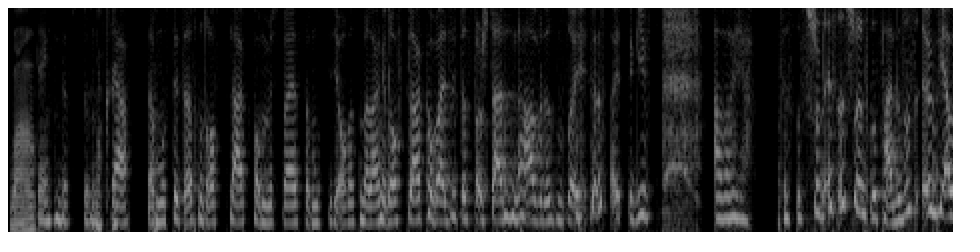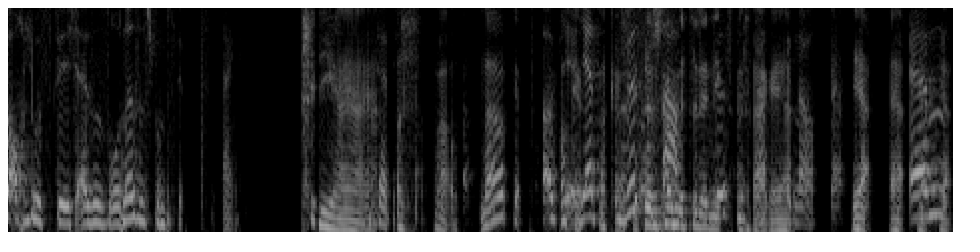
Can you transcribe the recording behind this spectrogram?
Wow. denken, das stimmt. Okay. Ja, da musst du jetzt erstmal drauf klarkommen. Ich weiß, da musste ich auch erstmal lange drauf klarkommen, als ich das verstanden habe, dass es solche Leute gibt. Aber ja, das ist schon, es ist schon interessant. Es ist irgendwie aber auch lustig. Also so, ne? Es ist schon ein bisschen witzig eigentlich. Ja, ja, ja. Das, wow. Na, okay. Okay, Okay, jetzt okay. Dann Wissenschaft. kommen wir zu der nächsten Frage, ja. Genau. Ja, ja, Ähm, ja.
